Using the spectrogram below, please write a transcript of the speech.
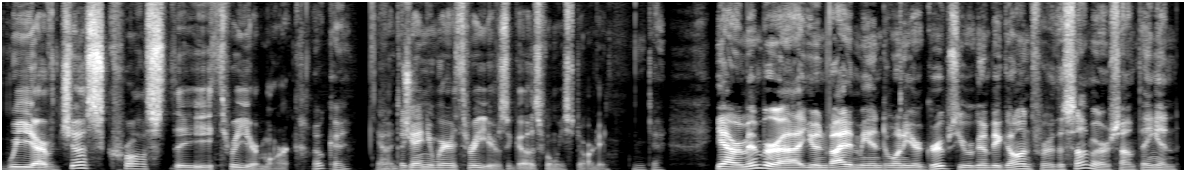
We have just crossed the three year mark. Okay. Yeah, a- January three years ago is when we started. Okay. Yeah, I remember uh, you invited me into one of your groups. You were going to be gone for the summer or something, and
